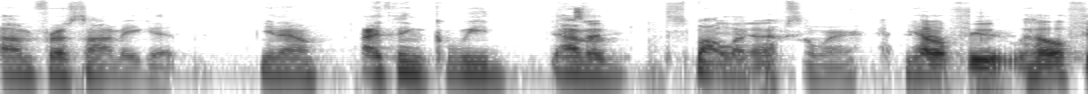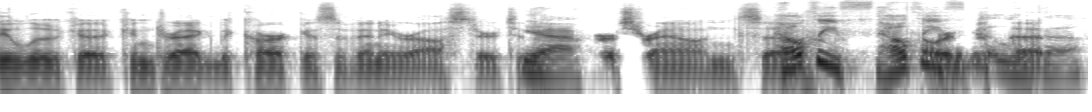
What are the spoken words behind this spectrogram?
um, for us to not make it. You know, I think we have a spot left yeah. up somewhere. Yeah. Healthy healthy Luka can drag the carcass of any roster to Yeah. the first round. So healthy, healthy fit about that. Luka.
